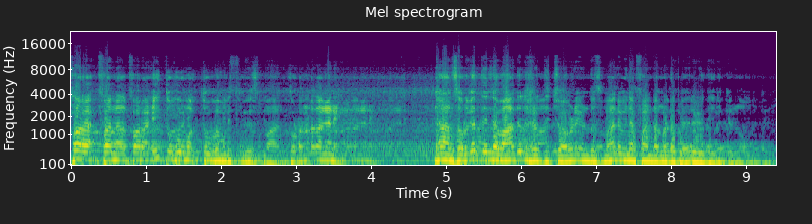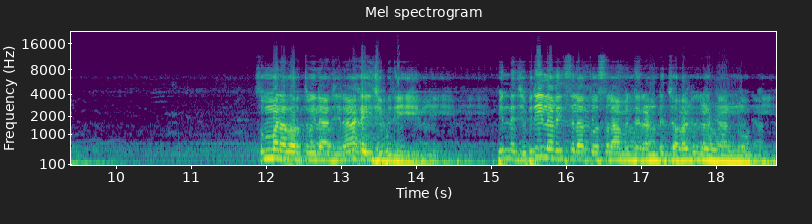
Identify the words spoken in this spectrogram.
ഫറ- ഫന- ഫറഅയ്തുഹു മക്തൂബൻ ബിസ്മി ഉസ്മാൻ തുടങ്ങേണ്ടത് അങ്ങനെ. ഞാൻ സ്വർഗത്തിന്റെ വാതിൽ ശ്രദ്ധിച്ചു. അവിടെയുണ്ട് ഉസ്മാൻ ബിൻ അഫാൻ തങ്ങളുടെ പേര് എഴുതിയിരിക്കുന്നു. പിന്നെ ജിബ്രീൽ അലൈഹി സ്വലാത്തു വസ്സലാമിന്റെ രണ്ട് ചിറകുകൾ ഞാൻ നോക്കി.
